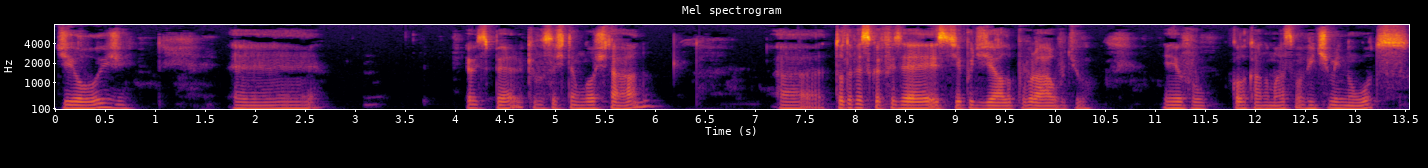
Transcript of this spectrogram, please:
de hoje. É, eu espero que vocês tenham gostado. Uh, toda vez que eu fizer esse tipo de aula por áudio, eu vou colocar no máximo 20 minutos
